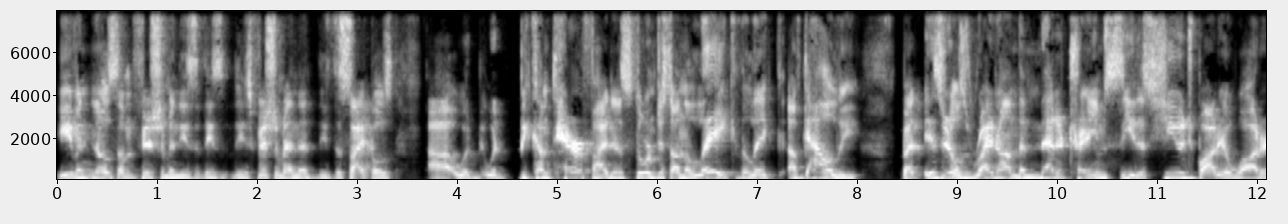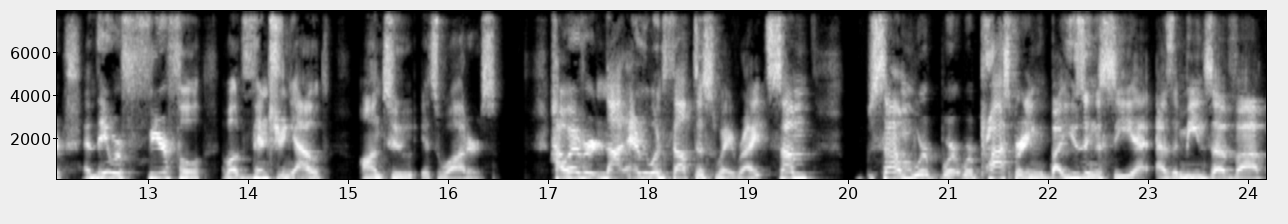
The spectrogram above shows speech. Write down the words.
even, you know, some fishermen, these, these, these fishermen, that these disciples, uh, would would become terrified in a storm just on the lake, the lake of Galilee. But Israel's right on the Mediterranean Sea, this huge body of water, and they were fearful about venturing out onto its waters. However, not everyone felt this way, right? Some some were, were, were prospering by using the sea as a means of uh,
